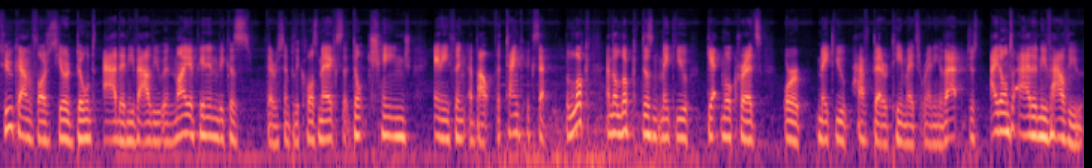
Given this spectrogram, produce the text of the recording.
two camouflages here don't add any value in my opinion because they're simply cosmetics that don't change anything about the tank except the look, and the look doesn't make you get more credits or make you have better teammates or any of that. Just, I don't add any value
